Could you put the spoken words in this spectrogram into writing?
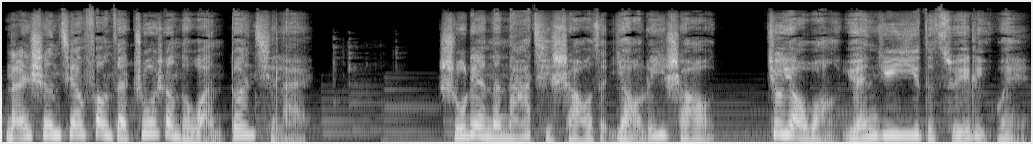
男生将放在桌上的碗端起来，熟练的拿起勺子舀了一勺。就要往袁依依的嘴里喂，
